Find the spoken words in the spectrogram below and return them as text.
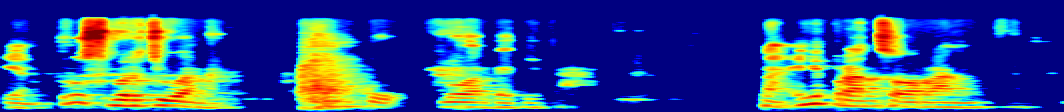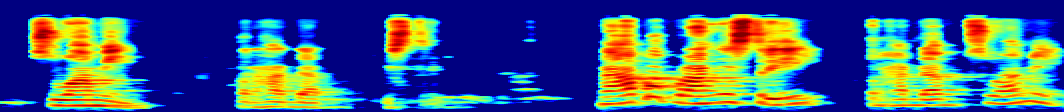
yang terus berjuang untuk keluarga kita. Nah, ini peran seorang suami terhadap istri. Nah, apa peran istri terhadap suami?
